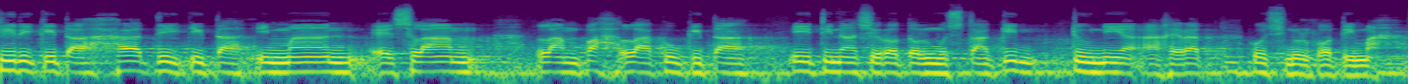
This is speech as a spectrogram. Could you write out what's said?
diri kita, hati kita, iman, Islam, lampah laku kita, idina sirotol mustaqim, dunia akhirat, husnul khotimah.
